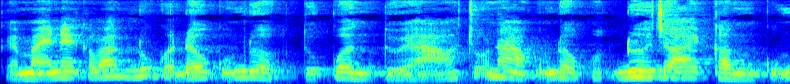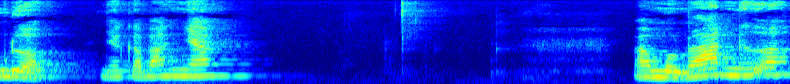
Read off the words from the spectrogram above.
Cái máy này các bác đúc ở đâu cũng được, túi quần, túi áo, chỗ nào cũng được hoặc đưa cho ai cầm cũng được nha các bác nhé. Và một lát nữa,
